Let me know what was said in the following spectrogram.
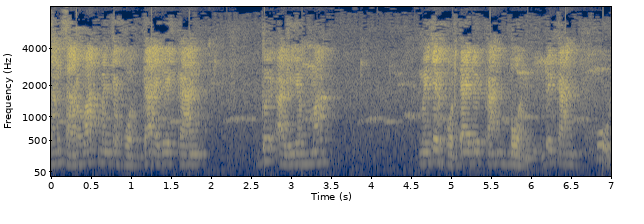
สังสารวัฏมันจะหดได้ด้วยการ ด้วยอริยมรรคไม่ใช่หดได้ด้วยการบ่นด้วยการพูด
